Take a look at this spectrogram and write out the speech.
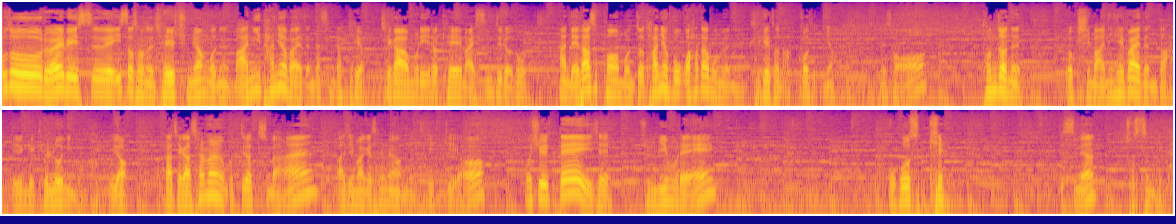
저도 로얄 베이스에 있어서는 제일 중요한 거는 많이 다녀봐야 된다 생각해요. 제가 아무리 이렇게 말씀드려도 한 네다섯 번 먼저 다녀보고 하다 보면은 그게 더 낫거든요. 그래서 던전은 역시 많이 해봐야 된다. 이런 게 결론인 것 같고요. 아까 제가 설명을 못 드렸지만 마지막에 설명 한번 드릴게요. 오실 때 이제 준비물에 보호 스킬 있으면 좋습니다.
